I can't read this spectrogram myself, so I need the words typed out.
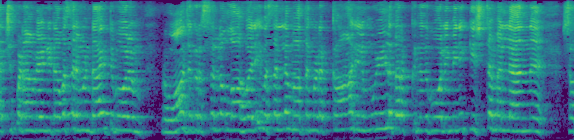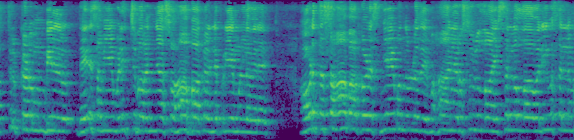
രക്ഷപ്പെടാൻ വേണ്ടിയിട്ട് അവസരമുണ്ടായിട്ട് പോലും പ്രവാചകർ സല്ലല്ലാഹു അലൈഹി വസല്ലമ തങ്ങളുടെ കാലിൽ മുള്ള തറക്കുന്നത് പോലും എനിക്ക് ഇഷ്ടമല്ല എന്ന് ശത്രുക്കളുടെ മുമ്പിൽ ധൈര്യസമയം വിളിച്ചു പറഞ്ഞ സ്വഹാബാക്കളുടെ പ്രിയമുള്ളവരെ അവിടുത്തെ സഹാബാക്കളുടെ സ്നേഹം എന്നുള്ളത് മഹാന റസൂലുള്ളാഹി സല്ലല്ലാഹു അലൈഹി വസല്ലമ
